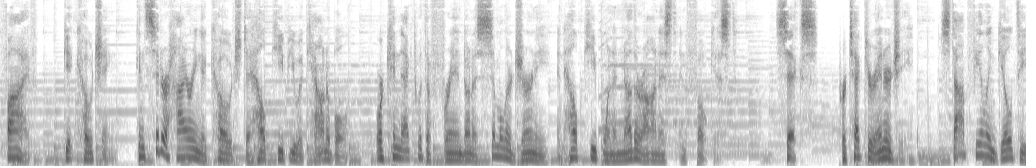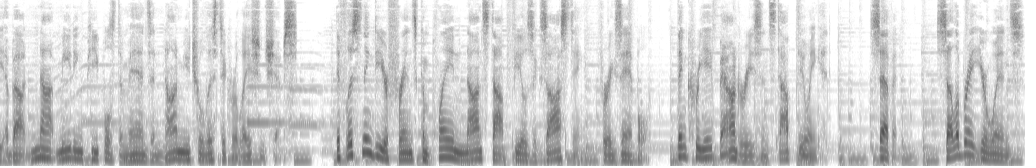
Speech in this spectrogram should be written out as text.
5. Get coaching. Consider hiring a coach to help keep you accountable or connect with a friend on a similar journey and help keep one another honest and focused. 6. Protect your energy. Stop feeling guilty about not meeting people's demands in non-mutualistic relationships. If listening to your friends complain nonstop feels exhausting, for example, then create boundaries and stop doing it. 7. Celebrate your wins.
